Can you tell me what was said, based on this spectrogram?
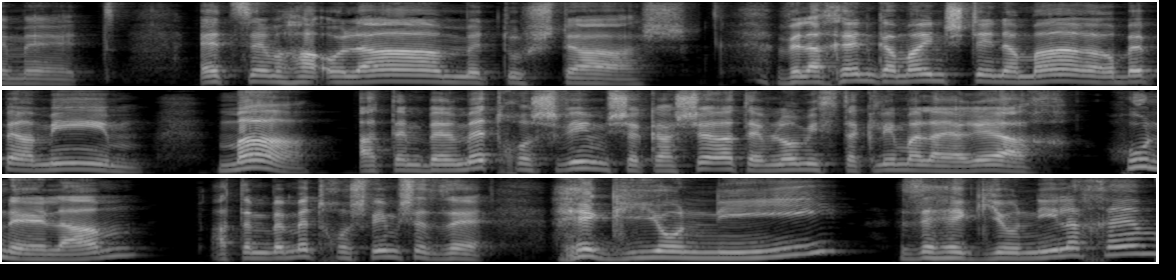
אמת. עצם העולם מטושטש. ולכן גם איינשטיין אמר הרבה פעמים, מה, אתם באמת חושבים שכאשר אתם לא מסתכלים על הירח, הוא נעלם? אתם באמת חושבים שזה הגיוני? זה הגיוני לכם?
